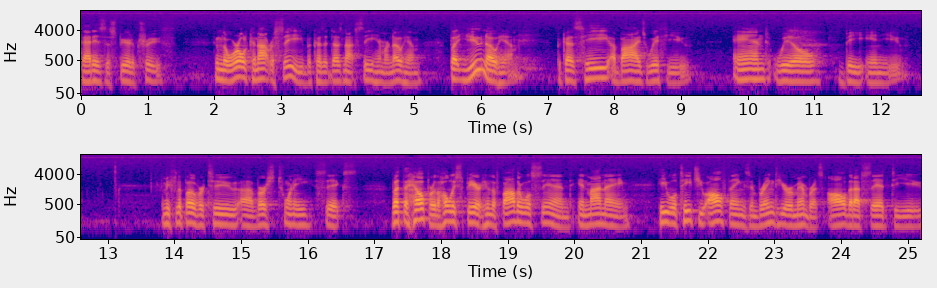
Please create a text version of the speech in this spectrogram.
That is the Spirit of truth, whom the world cannot receive because it does not see him or know him. But you know him because he abides with you and will be in you. Let me flip over to uh, verse 26. But the Helper, the Holy Spirit, whom the Father will send in my name, he will teach you all things and bring to your remembrance all that I've said to you.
